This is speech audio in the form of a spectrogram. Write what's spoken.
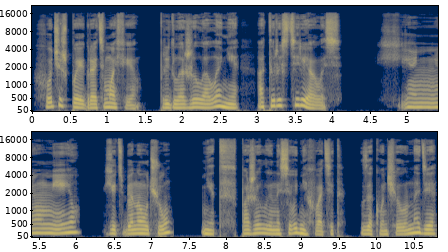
«Хочешь поиграть в мафию?» — предложила Алане, а ты растерялась. «Я не умею. Я тебя научу». «Нет, пожалуй, на сегодня хватит», — закончила Надя,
